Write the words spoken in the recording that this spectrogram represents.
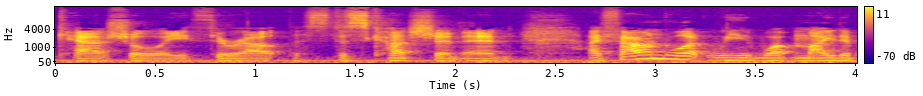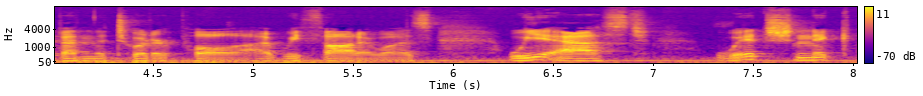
casually throughout this discussion, and I found what we what might have been the Twitter poll uh, we thought it was. We asked which Nick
